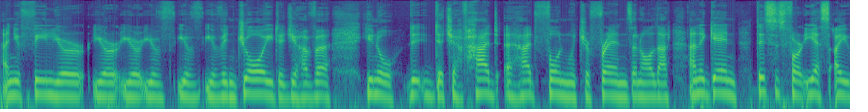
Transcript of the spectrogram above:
and you feel you're, you're, you're, you've, you've, you've enjoyed it, you have a, you know, that you have had, uh, had fun with your friends and all that. And again, this is for, yes, I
